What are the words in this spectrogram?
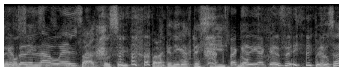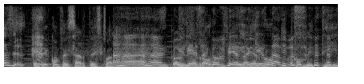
que se den la vuelta. Exacto, sí. Para que diga que sí. Para que diga que sí. Pero, ¿sabes? Es de confesarte esto, Ana. Ajá, ajá. Confiesa, confiesa. El aquí error estamos. que cometí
